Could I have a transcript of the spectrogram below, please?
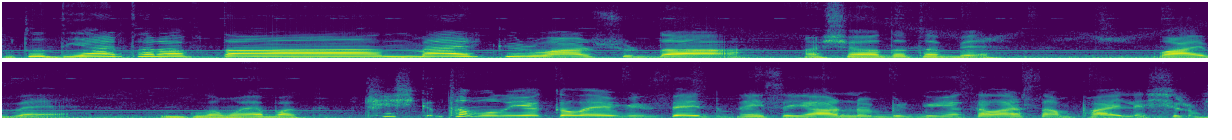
Bu da diğer taraftan. Merkür var şurada. Aşağıda tabi. Vay be. Uygulamaya bak. Keşke tam onu yakalayabilseydim. Neyse yarın öbür gün yakalarsam paylaşırım.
